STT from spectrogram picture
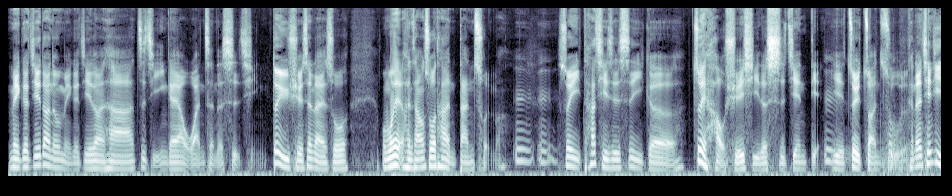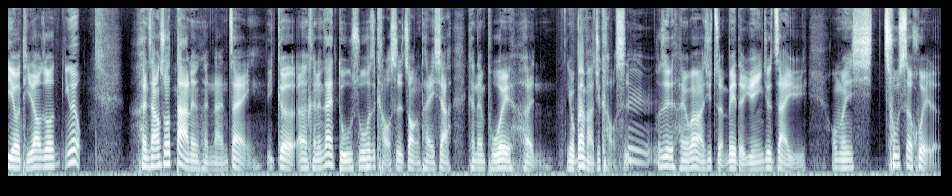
每个阶段都有每个阶段他自己应该要完成的事情。对于学生来说，我们会很常说他很单纯嘛，嗯嗯，所以他其实是一个最好学习的时间点，嗯、也最专注的。可能前几集有提到说，因为很常说大人很难在一个呃，可能在读书或是考试状态下，可能不会很有办法去考试，嗯，或是很有办法去准备的原因，就在于我们出社会了。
